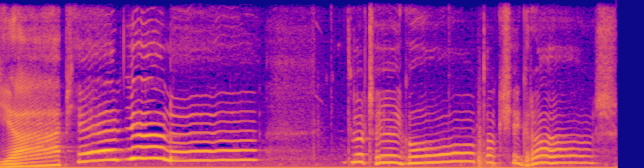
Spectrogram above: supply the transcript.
Ja pierdzielę. Dlaczego tak się grasz?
